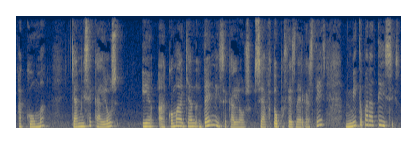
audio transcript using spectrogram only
Ακόμα κι αν είσαι καλός ή ακόμα και αν δεν είσαι καλός σε αυτό που θες να εργαστείς, μην το παρατήσεις.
